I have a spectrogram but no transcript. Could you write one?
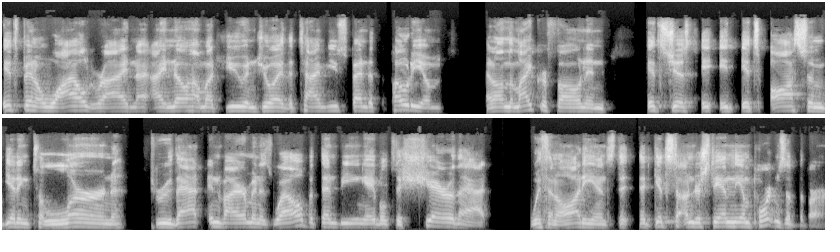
it's been a wild ride, and I, I know how much you enjoy the time you spend at the podium and on the microphone. And it's just it, it, it's awesome getting to learn through that environment as well, but then being able to share that with an audience that, that gets to understand the importance of the burn.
